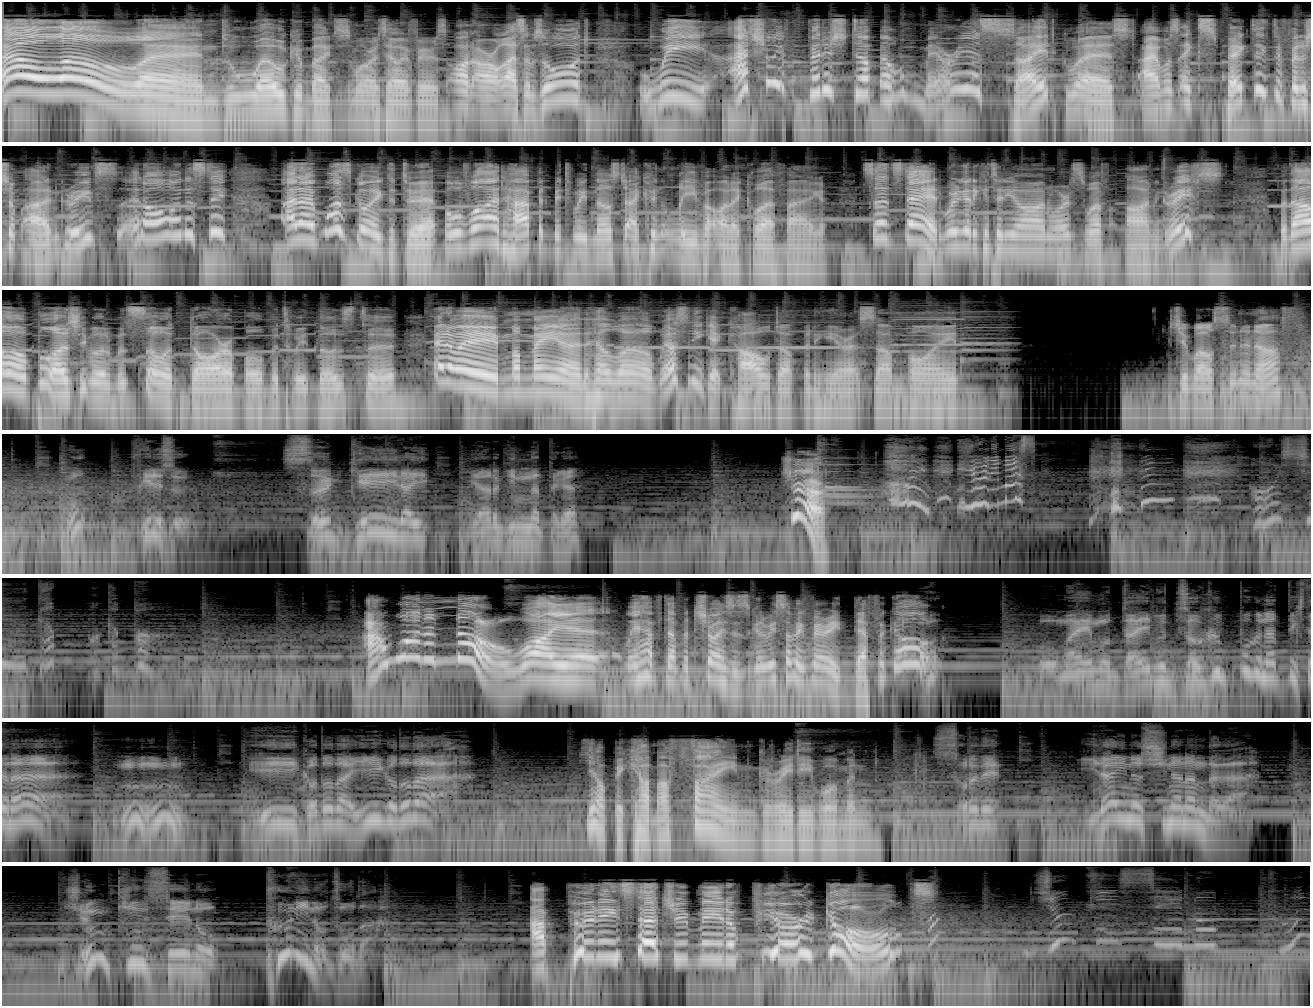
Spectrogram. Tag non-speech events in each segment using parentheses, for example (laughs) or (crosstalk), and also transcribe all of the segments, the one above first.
Hello and welcome back to some more Tower Affairs. On our last episode, we actually finished up Ilmeria's side quest. I was expecting to finish up Angrave's, in all honesty, and I was going to do it, but with what had happened between those two, I couldn't leave it on a cliffhanger. So instead, we're going to continue onwards with Angrave's. But that little plushie one was so adorable between those two. Anyway, my man, hello. We also need to get called up in here at some point. You well soon enough. おフィリスすっげえ以来やる気になったか Sure. 報酬がポカポ I want to know why uh, we have to have a choice. Is it going to be something very difficult? お前もだいぶ俗っぽくなってきたなうんうんいいことだいいことだ You'll become a fine, greedy woman. それで依頼の品なんだが 純金製のプニの像だ。A pudding statue made of pure gold? 純金製のプニ？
